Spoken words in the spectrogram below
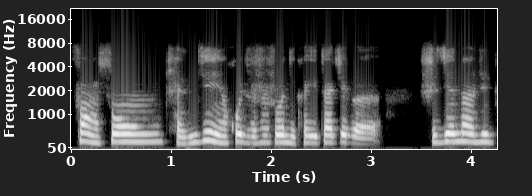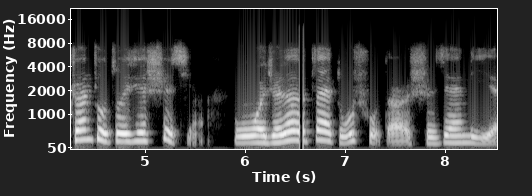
放松、沉浸，或者是说你可以在这个时间段去专注做一些事情。我觉得在独处的时间里，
